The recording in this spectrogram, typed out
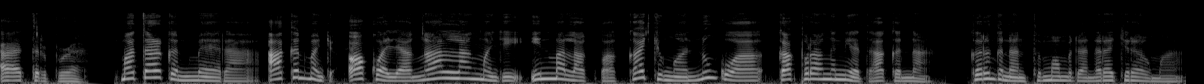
Aterbra. Matarkan mera akan manja. Akwalya ngalang manja. In malakpa kacungan nungkwa kakperangan niat akan na kerengkenan temamada narachira ma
